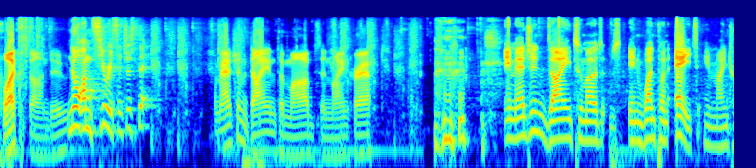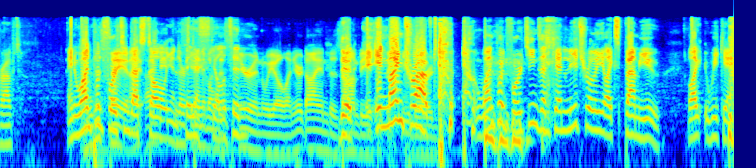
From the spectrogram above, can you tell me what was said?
flexed on, dude. No, I'm serious. It just did. Imagine dying to mobs in Minecraft. Imagine dying to mobs in 1.8 in Minecraft. In 1.14, that's I, totally I beat understandable. thing on the Skeleton. steering wheel, and you're dying to Dude, zombies. in Minecraft, 1.14 then can literally like spam you, like we can't.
